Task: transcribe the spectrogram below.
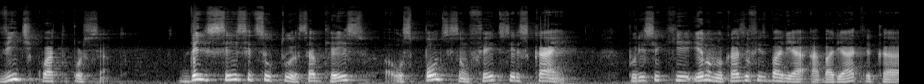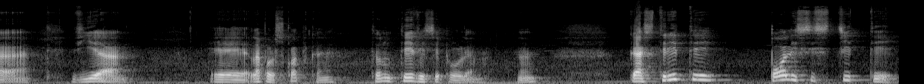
24% deiscência de sutura. Sabe o que é isso? Os pontos que são feitos, eles caem. Por isso que eu, no meu caso, eu fiz a bariátrica via é, laparoscópica, né? Então não teve esse problema. Né? Gastrite, policistite,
